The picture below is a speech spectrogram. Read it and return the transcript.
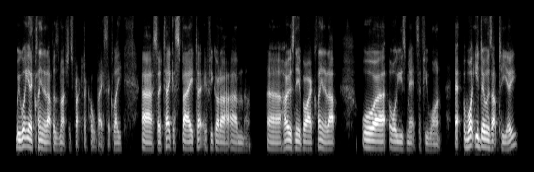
we want you to clean it up as much as practical, basically. Uh, so take a spade, if you've got a, um, a hose nearby, clean it up, or or use mats if you want. Uh, What you do is up to you,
